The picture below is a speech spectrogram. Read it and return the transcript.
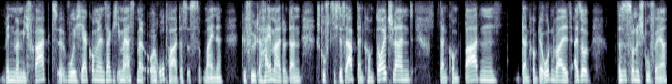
wenn man mich fragt, äh, wo ich herkomme, dann sage ich immer erstmal Europa. Das ist meine gefühlte Heimat und dann stuft sich das ab. Dann kommt Deutschland, dann kommt Baden, dann kommt der Odenwald. Also das ist so eine Stufe, ja.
